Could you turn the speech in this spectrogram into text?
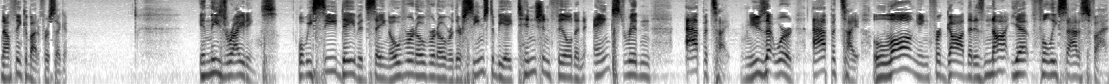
Now, think about it for a second. In these writings, what we see David saying over and over and over, there seems to be a tension filled and angst ridden appetite. Use that word, appetite, longing for God that is not yet fully satisfied.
